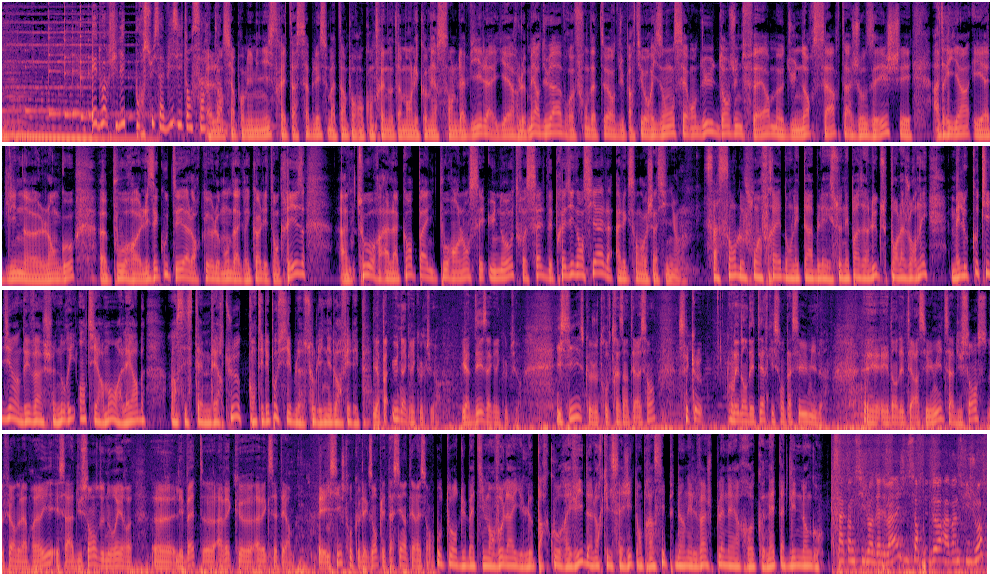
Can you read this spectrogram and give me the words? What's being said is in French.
Édouard Philippe poursuit sa visite en Sarthe. L'ancien Premier ministre est à Sablé ce matin pour rencontrer notamment les commerçants de la ville. Hier, le maire du Havre, fondateur du parti Horizon, s'est rendu dans une ferme du Nord-Sarthe à José, chez Adrien et Adeline Langot, euh, pour les écouter alors que le monde agricole est en crise. Un tour à la campagne pour en lancer une autre, celle des présidentielles, Alexandre Chassignon. Ça sent le foin frais dans l'étable et ce n'est pas un luxe pour la journée, mais le quotidien des vaches nourries entièrement à l'herbe. Un système vertueux quand il est possible, souligne Edouard Philippe. Il n'y a pas une agriculture, il y a des agricultures. Ici, ce que je trouve très intéressant, c'est que on est dans des terres qui sont assez humides. Et, et, dans des terres assez humides, ça a du sens de faire de la prairie et ça a du sens de nourrir euh, les bêtes avec, euh, avec cette herbe. Et ici, je trouve que l'exemple est assez intéressant. Autour du bâtiment volaille, le parcours est vide alors qu'il s'agit en principe d'un élevage plein air, reconnaît Adeline Lango. 56 jours d'élevage, ils sortent dehors à 28 jours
